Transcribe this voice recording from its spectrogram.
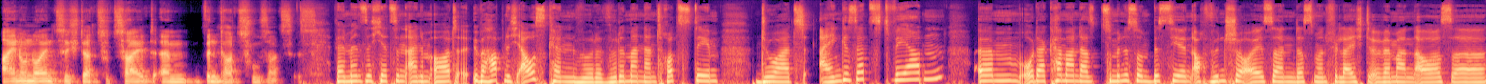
91 der zurzeit ähm, Winterzusatz ist. Wenn man sich jetzt in einem Ort überhaupt nicht auskennen würde, würde man dann trotzdem dort eingesetzt werden? Ähm, oder kann man da zumindest so ein bisschen auch Wünsche äußern, dass man vielleicht, wenn man aus, äh,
